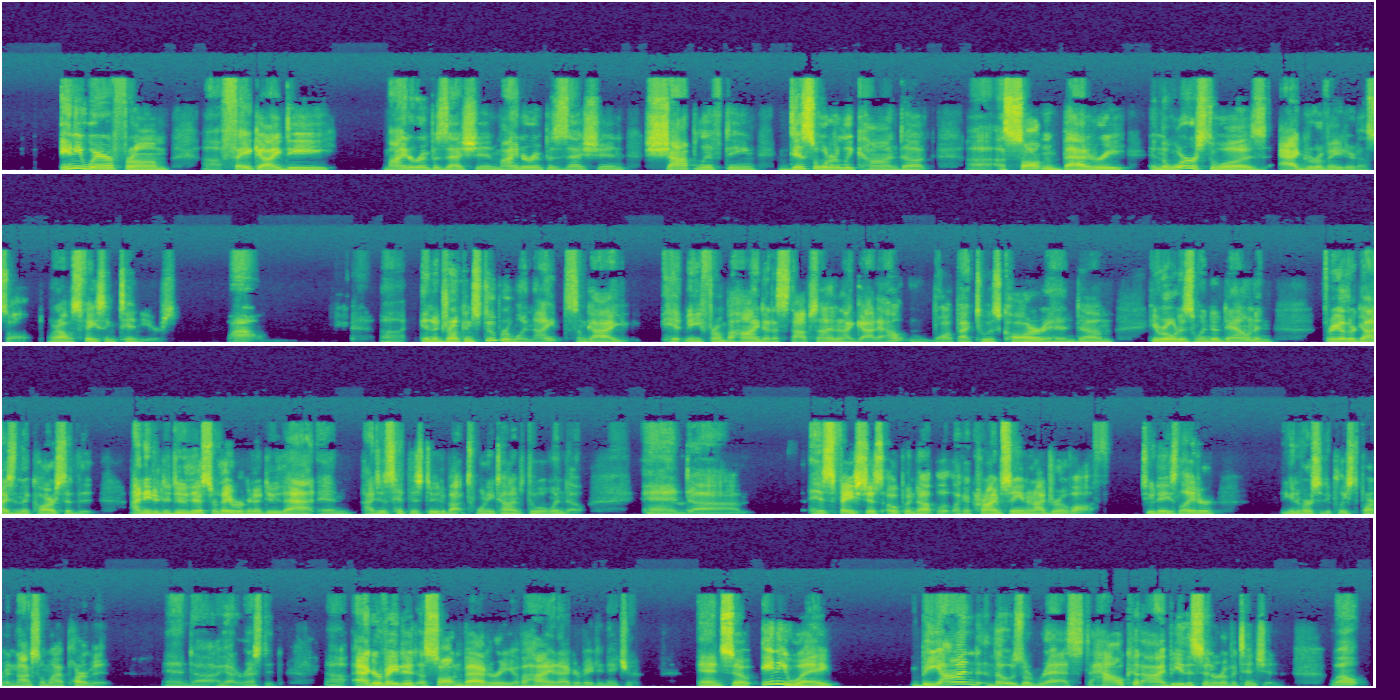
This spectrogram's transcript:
Anywhere from uh, fake ID, minor in possession, minor in possession, shoplifting, disorderly conduct, uh, assault and battery. And the worst was aggravated assault, where I was facing 10 years. Wow. Uh, in a drunken stupor one night, some guy hit me from behind at a stop sign and I got out and walked back to his car and um, he rolled his window down and three other guys in the car said that I needed to do this or they were going to do that. And I just hit this dude about 20 times through a window. And uh, his face just opened up, looked like a crime scene, and I drove off. Two days later, the University Police Department knocks on my apartment and uh, I got arrested. Uh, aggravated assault and battery of a high and aggravated nature. And so, anyway, beyond those arrests, how could I be the center of attention? Well,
